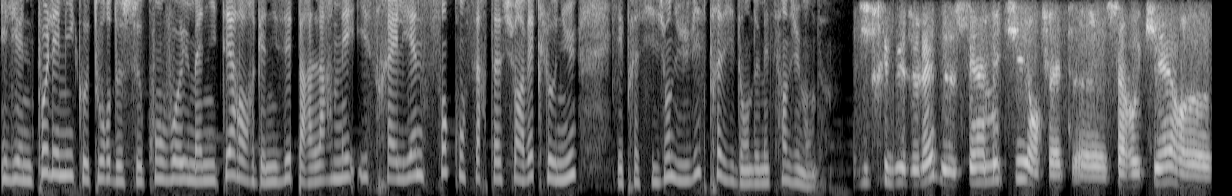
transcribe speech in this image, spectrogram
Il y a une polémique autour de ce convoi humanitaire organisé par l'armée israélienne sans concertation avec l'ONU. Les précisions du vice-président de Médecins du Monde. Distribuer de l'aide, c'est un métier en fait. Euh, ça requiert euh,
